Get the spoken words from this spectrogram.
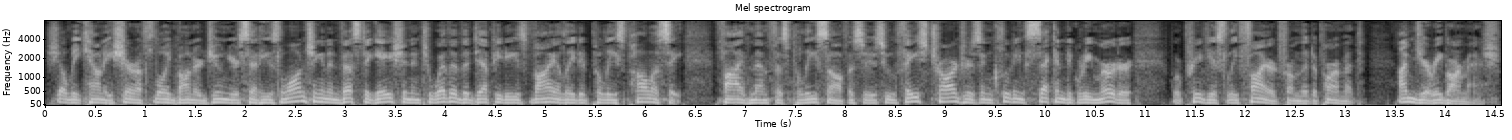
Shelby County Sheriff Floyd Bonner Jr. said he's launching an investigation into whether the deputies violated police policy. Five Memphis police officers who face charges including second degree murder were previously fired from the department. I'm Jerry Barmash.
